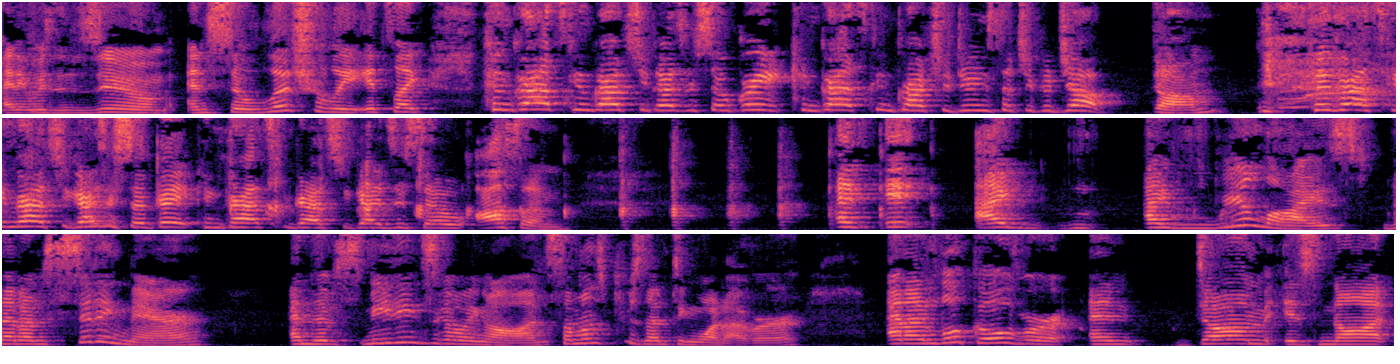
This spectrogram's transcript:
and it was in Zoom. And so literally it's like, congrats, congrats, you guys are so great. Congrats, congrats, you're doing such a good job. Dumb. Congrats, congrats, you guys are so great. Congrats, congrats, you guys are so awesome. And it I I realized that I'm sitting there and this meeting's going on, someone's presenting whatever, and I look over and dumb is not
